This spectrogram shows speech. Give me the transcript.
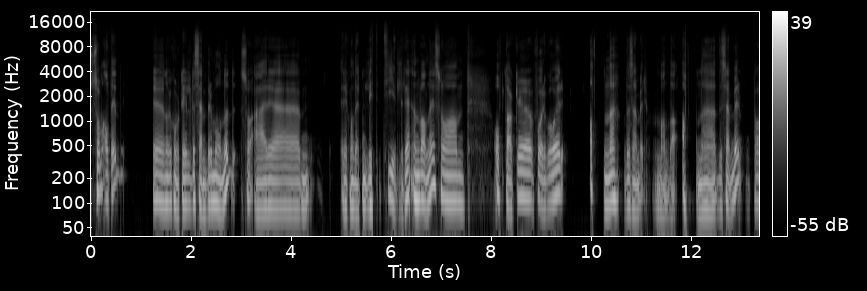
som alltid, eh, når vi kommer til desember måned, så er rekommandert den litt tidligere enn vanlig. Så opptaket foregår 18. desember. Mandag 18. desember på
